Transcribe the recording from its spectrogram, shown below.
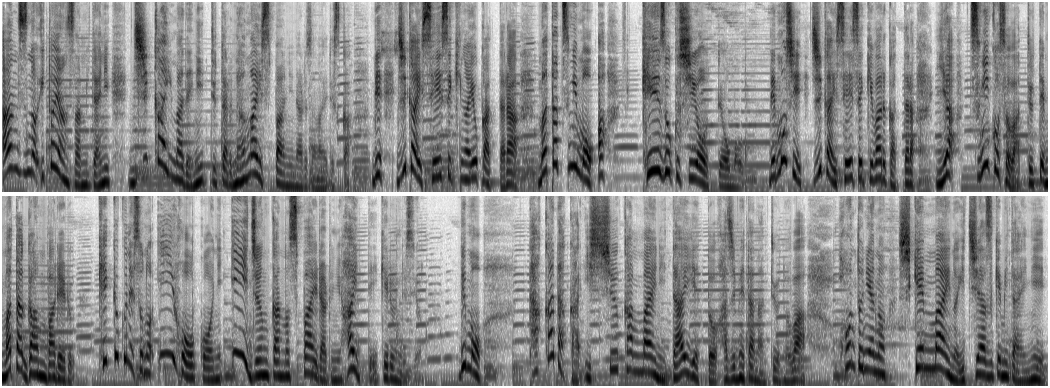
あんずの糸やんさんみたいに次回までにって言ったら長いスパンになるじゃないですか。で次回成績が良かったらまた次もあ継続しようって思うでもし次回成績悪かったらいや次こそはって言ってまた頑張れる結局ねそのいい方向にいい循環のスパイラルに入っていけるんですよでもたかだか1週間前にダイエットを始めたなんていうのは本当にあの試験前の一夜漬けみたいに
